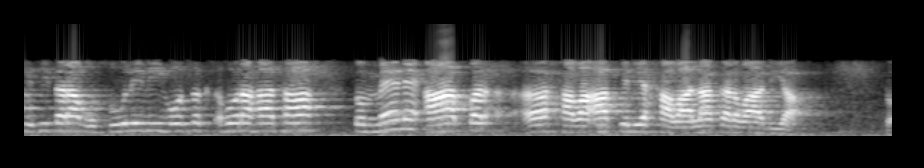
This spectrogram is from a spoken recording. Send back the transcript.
کسی طرح وصولی نہیں ہو سک، ہو رہا تھا۔ تو میں نے آپ پر آپ کے لیے حوالہ کروا دیا۔ تو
